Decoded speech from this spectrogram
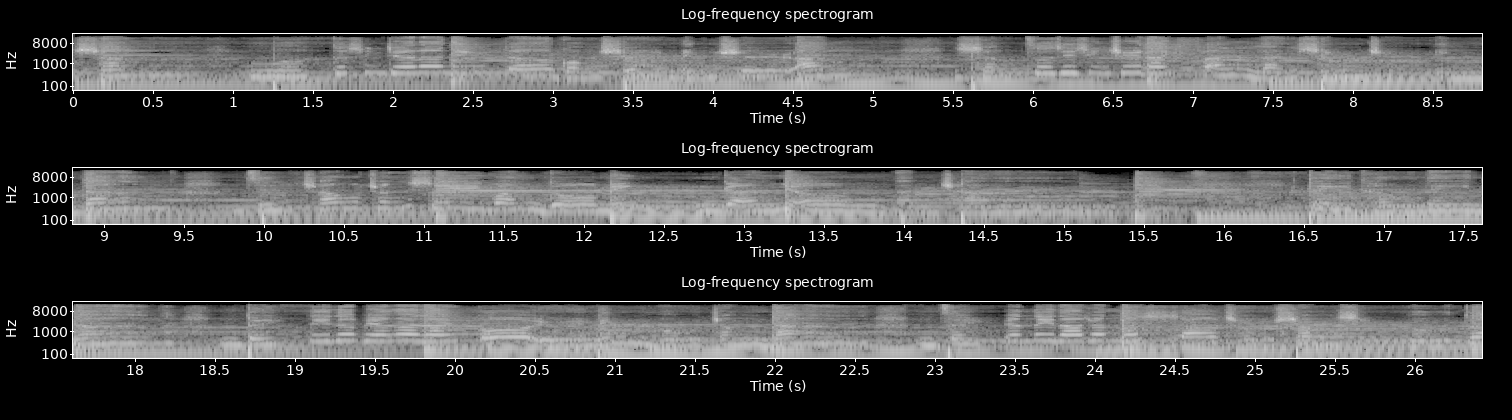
火阑珊，我的心借了你的光，是明是暗，笑自己情绪太泛滥，心智明淡，自嘲成习惯，多敏感又难缠，低头呢喃，对你的偏爱太过于明目张胆，在原地打转的小丑，伤心不断，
